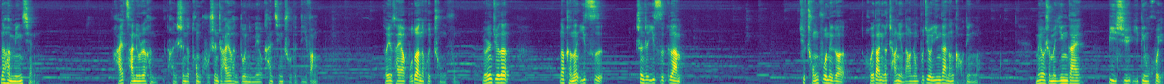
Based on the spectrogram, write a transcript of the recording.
那很明显还残留着很很深的痛苦，甚至还有很多你没有看清楚的地方，所以才要不断的会重复。有人觉得，那可能一次。甚至一次个案，去重复那个，回到那个场景当中，不就应该能搞定吗？没有什么应该、必须、一定会，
